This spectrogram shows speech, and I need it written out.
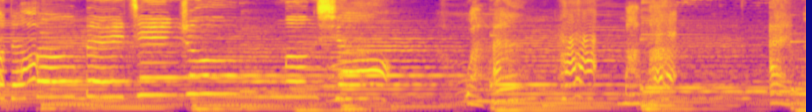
我的宝贝进入梦乡。晚安妈妈。爱你。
